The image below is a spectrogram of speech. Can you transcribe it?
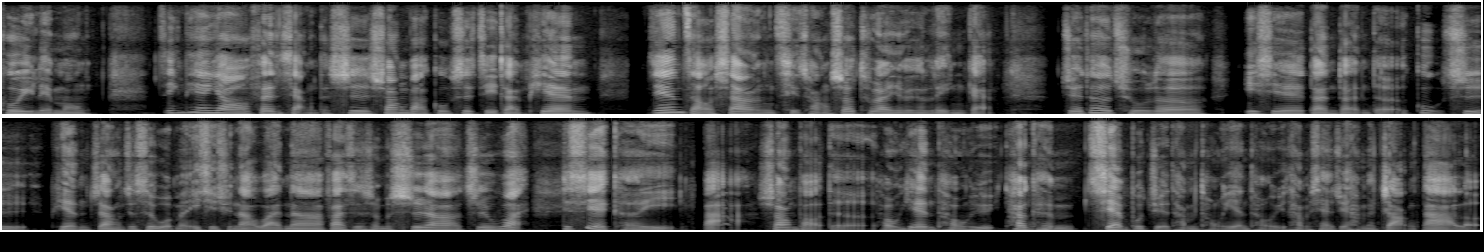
酷姨联盟。今天要分享的是双宝故事集短篇。今天早上起床时候，突然有一个灵感，觉得除了一些短短的故事篇章，就是我们一起去哪玩啊，发生什么事啊之外，其实也可以把双宝的童言童语，他们可能现在不觉得他们童言童语，他们现在觉得他们长大了。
